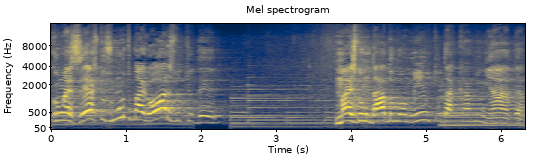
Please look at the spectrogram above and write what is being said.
com exércitos muito maiores do que o dele. Mas num dado momento da caminhada,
